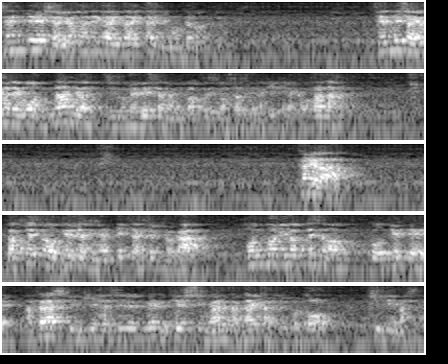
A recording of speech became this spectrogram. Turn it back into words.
洗礼者ヨハネが抱いた疑問でもあったんです。洗礼者ヨハネもなんで自分がイエス様にバプテスマを授けなきゃいけないか分からなかった。彼はバプテスマを受けるためにやってきた人々が本当にバプテスマを受けて新しく生き始める決心があるかないかということを聞いていました。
